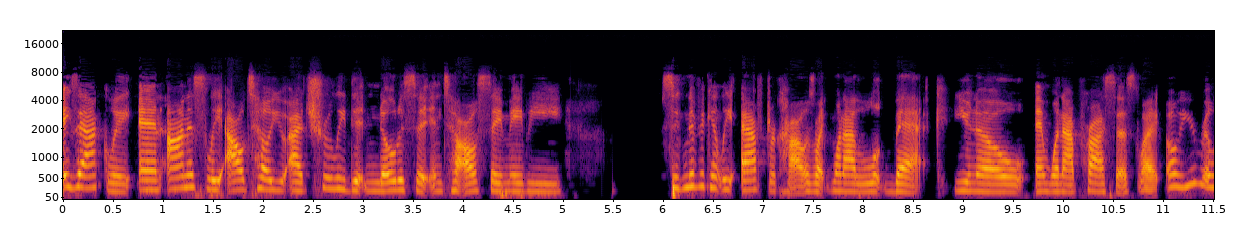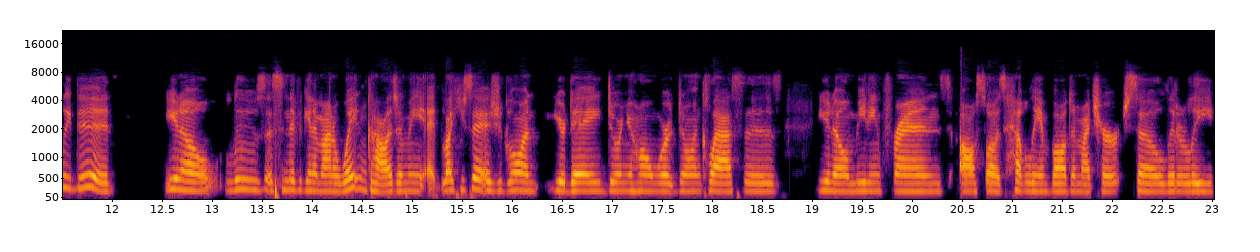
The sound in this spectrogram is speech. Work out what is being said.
Exactly. And honestly, I'll tell you, I truly didn't notice it until I'll say maybe significantly after college, like when I look back, you know, and when I process, like, oh, you really did, you know, lose a significant amount of weight in college. I mean, eh, like you said, as you go on your day, doing your homework, doing classes, you know, meeting friends. Also, I was heavily involved in my church. So, literally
